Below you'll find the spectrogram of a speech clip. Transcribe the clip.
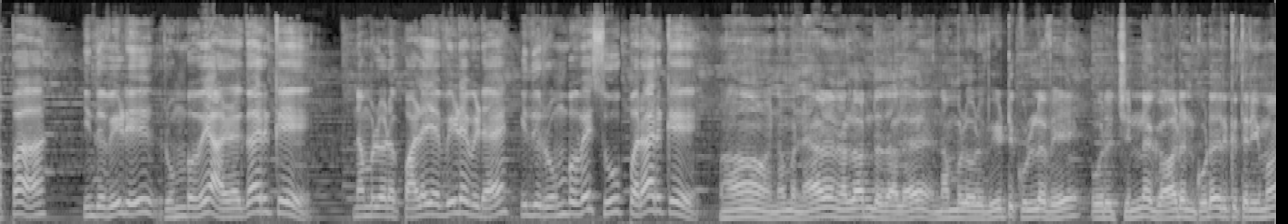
அப்பா இந்த வீடு ரொம்பவே அழகாக இருக்குது நம்மளோட பழைய வீடை விட இது ரொம்பவே சூப்பரா இருக்கு. ஆ நம்ம நேரம் நல்லா இருந்ததால நம்மளோட வீட்டுக்குள்ளவே ஒரு சின்ன கார்டன் கூட இருக்கு தெரியுமா?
